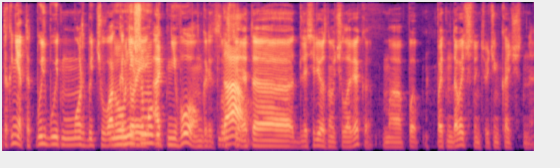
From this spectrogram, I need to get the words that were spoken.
Так нет, так пусть будет, может быть, чувак, Но у них который могут- от него, он говорит, слушайте, Да. это для серьезного человека, а, по- поэтому давайте что-нибудь очень качественное.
